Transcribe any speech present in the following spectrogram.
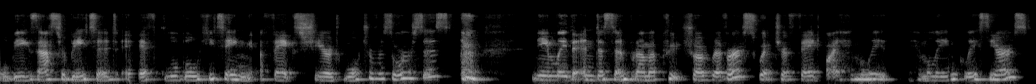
will be exacerbated if global heating affects shared water resources, namely the Indus and Brahmaputra rivers, which are fed by Himalayan glaciers.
